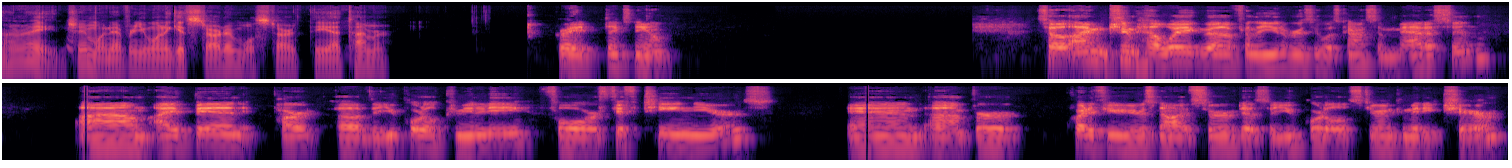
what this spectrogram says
All right, Jim, whenever you want to get started, we'll start the uh, timer. Great, thanks, Neal. So I'm Jim Helwig uh, from the University of Wisconsin-Madison. Um, I've been part of the uPortal community for 15 years, and um, for quite a few years now, I've served as the uPortal Steering Committee Chair.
